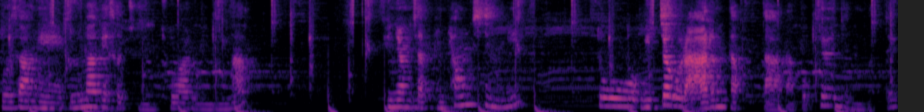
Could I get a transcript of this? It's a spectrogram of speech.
조성의 음악에서 주는 조화로운 음악, 균형 잡힌 형식미, 또 미적으로 아름답다라고 표현되는 것들.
